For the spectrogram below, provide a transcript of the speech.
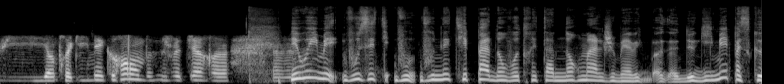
suis entre guillemets grande. Je veux dire. euh, euh, Mais oui, mais vous étiez, vous, vous n'étiez pas dans votre état normal, je mets avec euh, de guillemets, parce que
